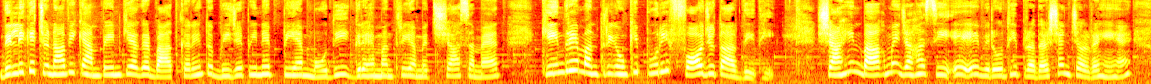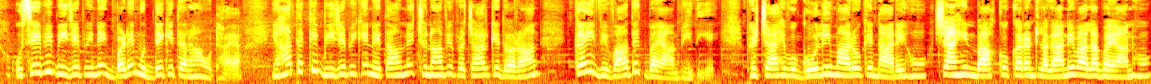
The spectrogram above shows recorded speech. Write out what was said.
दिल्ली के चुनावी कैंपेन की अगर बात करें तो बीजेपी ने पीएम मोदी, गृह मंत्री अमित शाह समेत केंद्रीय मंत्रियों की पूरी फौज उतार दी थी। शाहीन बाग में जहाँ सीएए विरोधी प्रदर्शन चल रहे हैं, उसे भी बीजेपी ने एक बड़े मुद्दे की तरह उठाया। यहाँ तक कि बीजेपी के नेताओं ने चुनावी प्रचार के दौरान कई विवादित बयान भी दिए। फिर चाहे वो गोली मारो के नारे हों, शाहीन बाग को करंट लगाने वाला बयान हो,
